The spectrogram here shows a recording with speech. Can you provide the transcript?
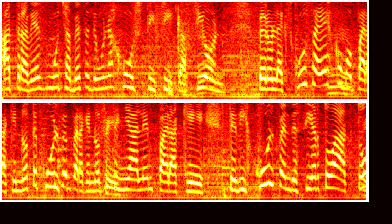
a través muchas veces de una justificación. Pero la excusa es como mm. para que no te culpen, para que no te señalen, para que te disculpen de cierto acto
